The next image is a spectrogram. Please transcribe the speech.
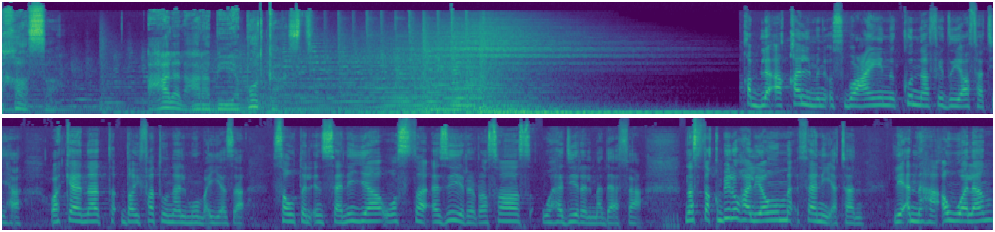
خاصة على العربية بودكاست. قبل أقل من أسبوعين كنا في ضيافتها وكانت ضيفتنا المميزة صوت الإنسانية وسط أزير الرصاص وهدير المدافع. نستقبلها اليوم ثانية لأنها أولا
